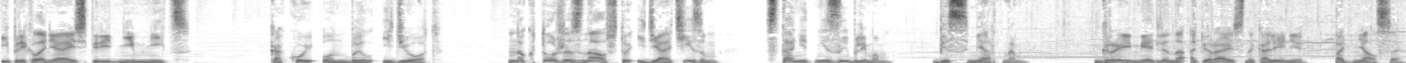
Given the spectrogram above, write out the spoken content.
и преклоняясь перед ним ниц». Какой он был идиот! Но кто же знал, что идиотизм станет незыблемым, бессмертным? Грей, медленно опираясь на колени, поднялся.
